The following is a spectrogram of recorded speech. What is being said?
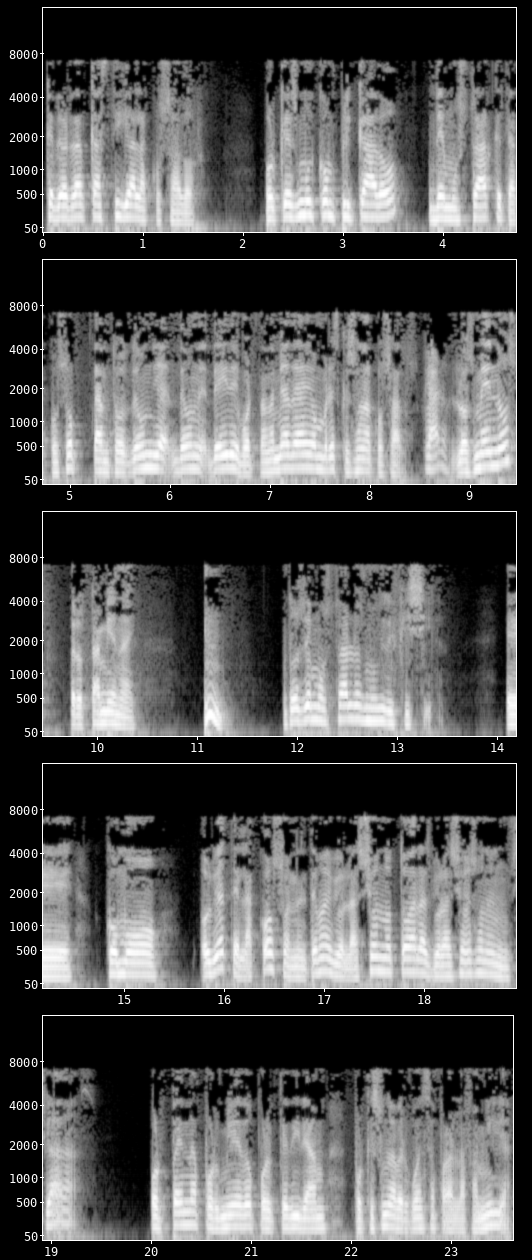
que de verdad castiga al acosador, porque es muy complicado demostrar que te acosó tanto de un día de, un, de ida y vuelta. También hay hombres que son acosados. Claro. Los menos, pero también hay. Entonces demostrarlo es muy difícil. Eh, como, olvídate, el acoso, en el tema de violación, no todas las violaciones son denunciadas. Por pena, por miedo, por el qué dirán, porque es una vergüenza para la familia.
